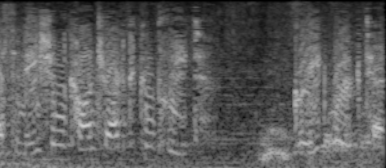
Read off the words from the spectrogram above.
Assassination contract complete. Great work, Ted.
